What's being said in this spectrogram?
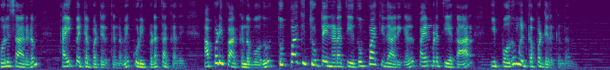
போலீசாரிடம் கைப்பற்றப்பட்டிருக்கின்றமை குறிப்பிடத்தக்கது. அப்படி பார்க்கின்ற போது துப்பாக்கிச் சூட்டை நடத்திய துப்பாக்கிதாரிகள் பயன்படுத்திய கார் இப்போது மீட்கப்பட்டிருக்கின்றது.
